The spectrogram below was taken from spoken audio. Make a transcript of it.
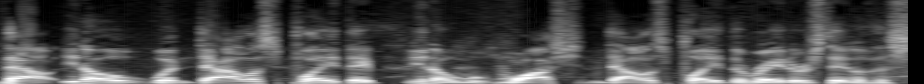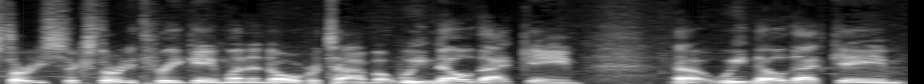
now. You know, when Dallas played, they you know Washington Dallas played the Raiders. You know, this 36-33 game went into overtime. But we know that game uh, we know that game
